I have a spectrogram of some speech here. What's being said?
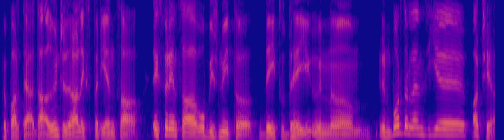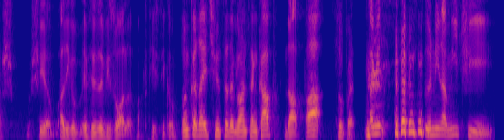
pe partea aia, dar în general experiența, experiența obișnuită day to day în, uh, în Borderlands e aceeași. Și, adică experiența vizuală, artistică. Încă dai 500 de gloanțe în cap? Da, Ah, super. I mean, în inamicii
